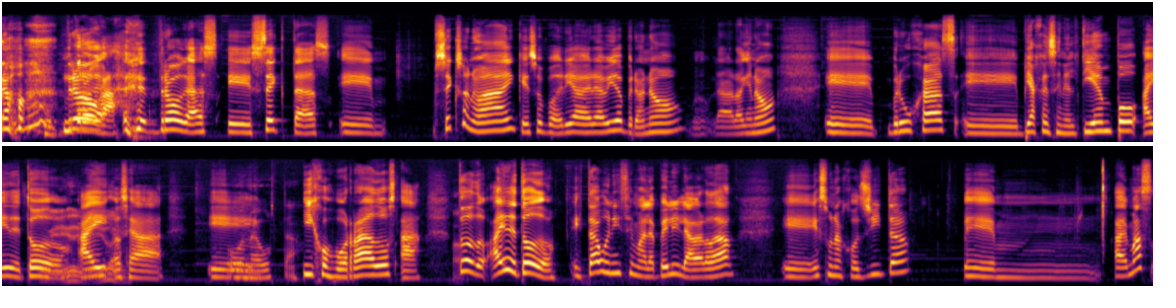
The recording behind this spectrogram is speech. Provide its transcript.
no, droga- Droga. drogas, eh, sectas. eh, sexo no hay, que eso podría haber habido, pero no, no, la verdad que no. Eh, brujas, eh, viajes en el tiempo, hay de todo. Uy, uy, hay, uy. o sea. eh, Uy, me gusta. Hijos borrados, ah, todo, hay de todo. Está buenísima la peli, la verdad. eh, es una joyita. Eh, además,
